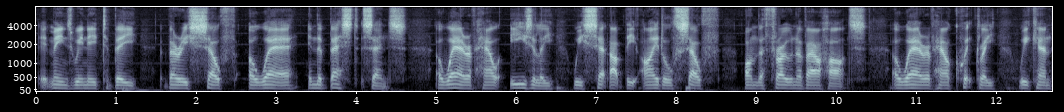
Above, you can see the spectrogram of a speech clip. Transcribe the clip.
It means we need to be very self aware in the best sense, aware of how easily we set up the idol self on the throne of our hearts, aware of how quickly we can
